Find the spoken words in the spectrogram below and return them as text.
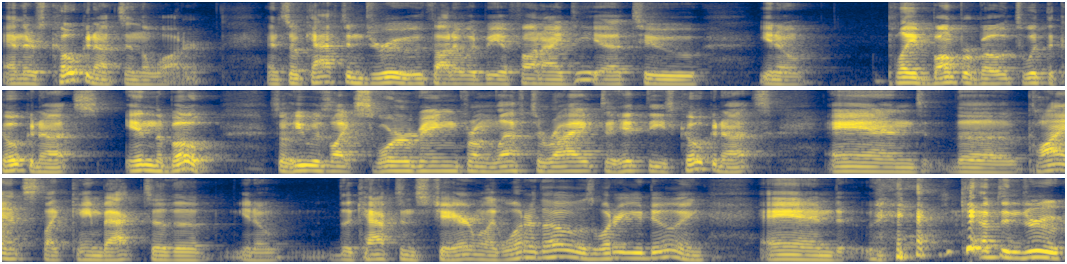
And there's coconuts in the water. And so Captain Drew thought it would be a fun idea to, you know, play bumper boats with the coconuts in the boat. So he was like swerving from left to right to hit these coconuts and the clients like came back to the you know the captain's chair and were like what are those? What are you doing? And captain drew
